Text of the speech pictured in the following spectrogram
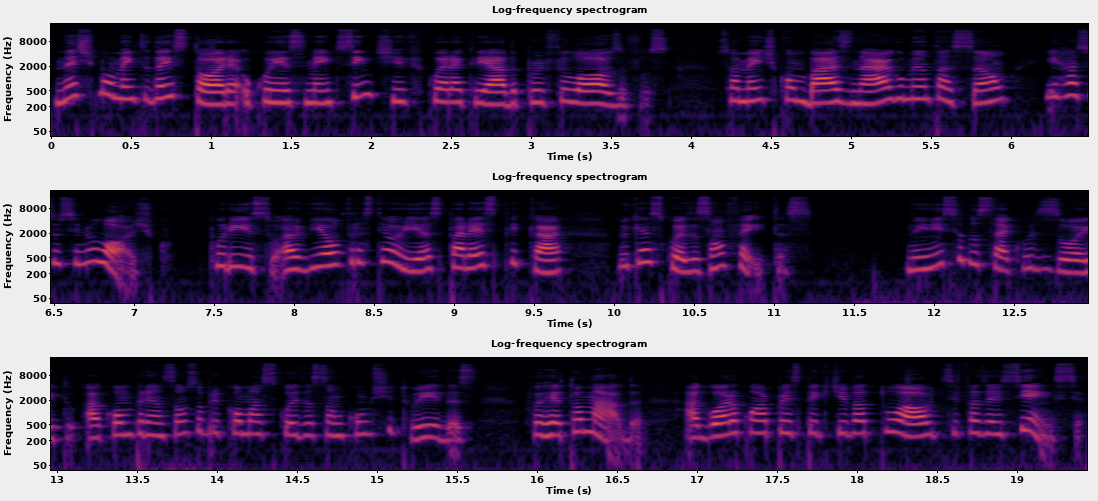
Neste momento da história, o conhecimento científico era criado por filósofos, somente com base na argumentação e raciocínio lógico. Por isso, havia outras teorias para explicar do que as coisas são feitas. No início do século XVIII, a compreensão sobre como as coisas são constituídas foi retomada, agora com a perspectiva atual de se fazer ciência,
